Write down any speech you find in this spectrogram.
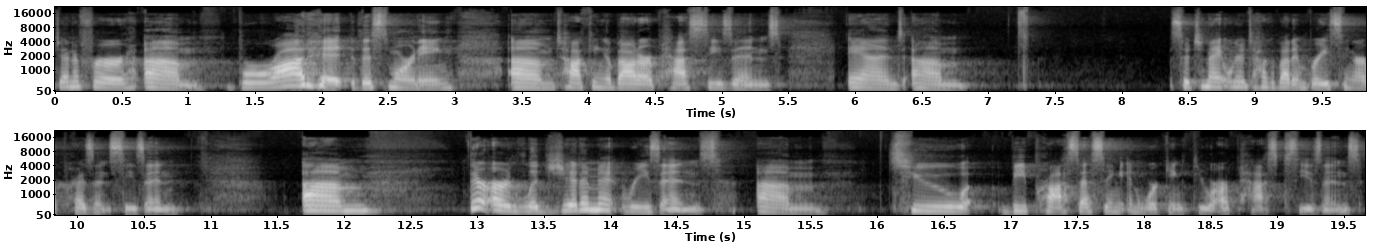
Jennifer um, brought it this morning, um, talking about our past seasons. And um, so tonight we're going to talk about embracing our present season. there are legitimate reasons to be processing and working through our past seasons.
